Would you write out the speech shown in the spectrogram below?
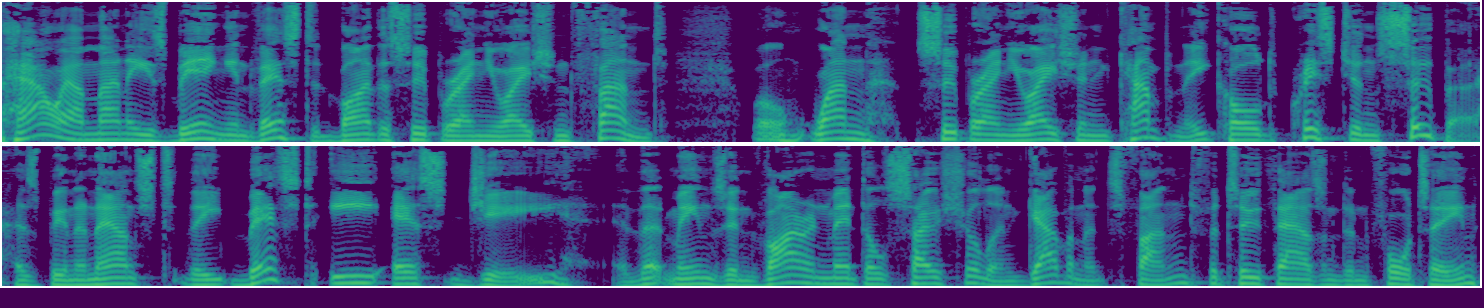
how our money is being invested by the superannuation fund. Well, one superannuation company called Christian Super has been announced the best ESG, and that means Environmental, Social and Governance Fund for 2014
